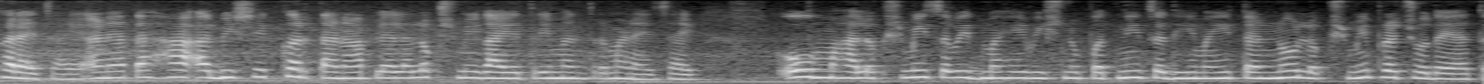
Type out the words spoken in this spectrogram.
करायचा आहे. आणि आता हा अभिषेक करताना आपल्याला लक्ष्मी गायत्री मंत्र म्हणायचा आहे. ओम महालक्ष्मीचं विद्महे विष्णुपत्नीच धीमही तन्नो लक्ष्मी प्रचोदयात.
